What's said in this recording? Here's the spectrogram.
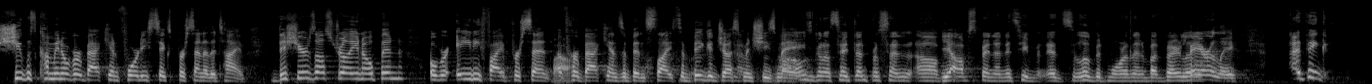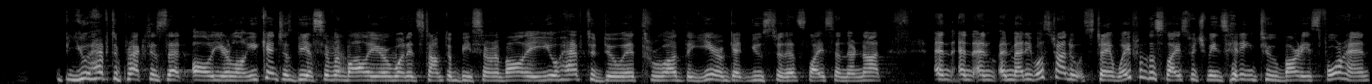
She was coming over backhand 46% of the time. This year's Australian Open, over 85% wow. of her backhands have been sliced. A big adjustment yeah. she's made. I was going to say 10% of yeah. topspin, and it's even it's a little bit more than, but very little. Barely. I think you have to practice that all year long. You can't just be a serve volleyer when it's time to be serve volley. You have to do it throughout the year. Get used to that slice, and they're not and, and, and, and Maddie was trying to stay away from the slice, which means hitting to Barty's forehand,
